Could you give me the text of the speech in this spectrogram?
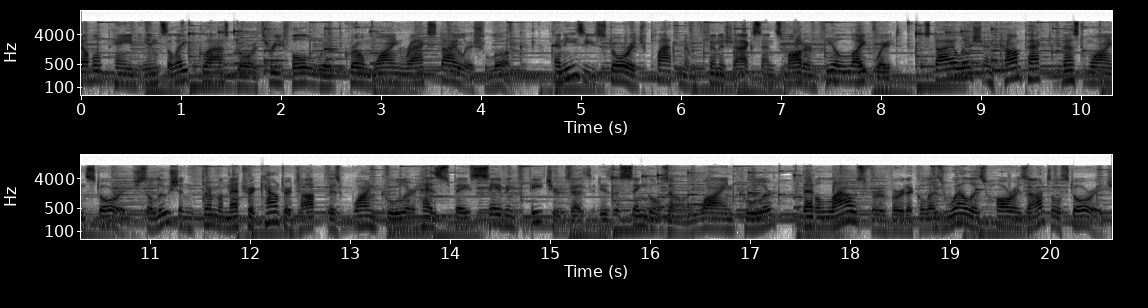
double pane insulate glass door 3 full width chrome wine rack stylish look an easy storage platinum finish accents modern feel lightweight, stylish and compact best wine storage solution thermometric countertop This wine cooler has space-saving features as it is a single-zone wine cooler that allows for vertical as well as horizontal storage.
